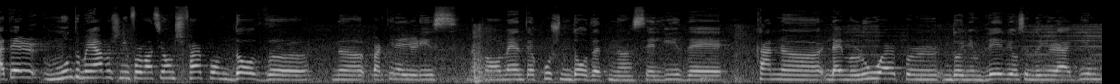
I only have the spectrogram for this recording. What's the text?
Atëherë, mund të më japësh një informacion çfarë po ndodh në partinë e lirisë në këto momente, kush ndodhet në seli dhe kanë lajmëruar për ndonjë mbledhje ose ndonjë reagim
